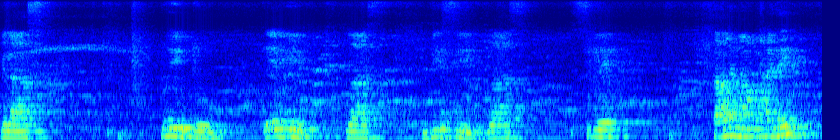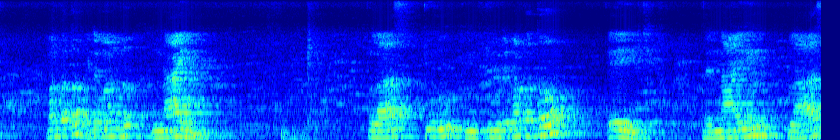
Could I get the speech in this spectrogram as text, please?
plus two into A B plus B C plus C A. তাহলে মান বসাই দেই। মান কত? এটা মান হলো নাইন প্লাস টু ইন্টু এর মান কত? এইট। নাইন প্লাস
